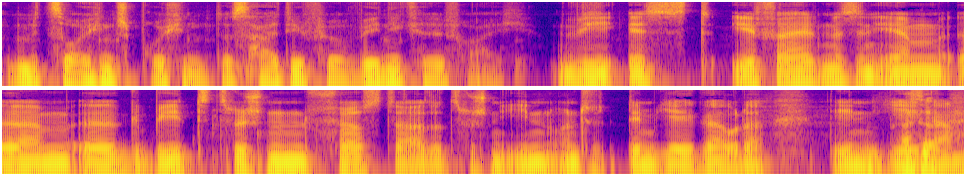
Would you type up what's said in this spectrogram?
mit solchen Sprüchen. Das halte ich für wenig hilfreich. Wie ist Ihr Verhältnis in Ihrem ähm, äh, Gebiet zwischen Förster, also zwischen Ihnen und dem Jäger oder den also, Jägern? Also,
